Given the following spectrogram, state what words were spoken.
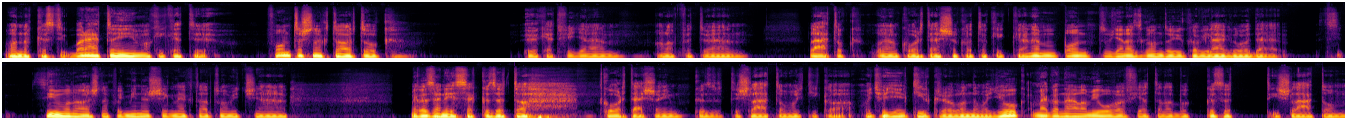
vannak köztük barátaim, akiket fontosnak tartok, őket figyelem, alapvetően látok olyan kortársakat, akikkel nem pont ugyanazt gondoljuk a világról, de színvonalasnak vagy minőségnek tartom, amit csinálnak. Meg a zenészek között a kortársaim között is látom, hogy kik a, hogy, hogy én Kirkről gondolom, hogy jók, meg a nálam jóval fiatalabbak között is látom,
